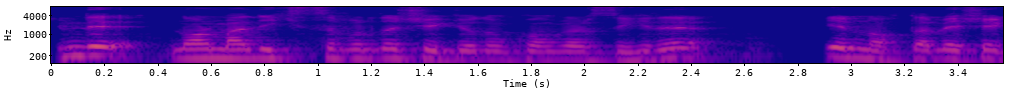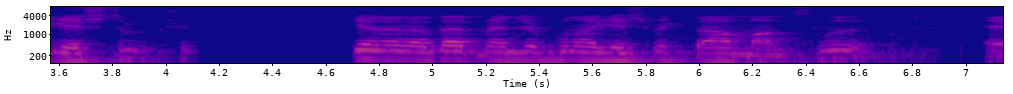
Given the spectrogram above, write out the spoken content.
Şimdi normalde 2-0'da çekiyordum Congress 2'de. 1.5'e geçtim. Çünkü genel olarak bence buna geçmek daha mantıklı. Ee,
